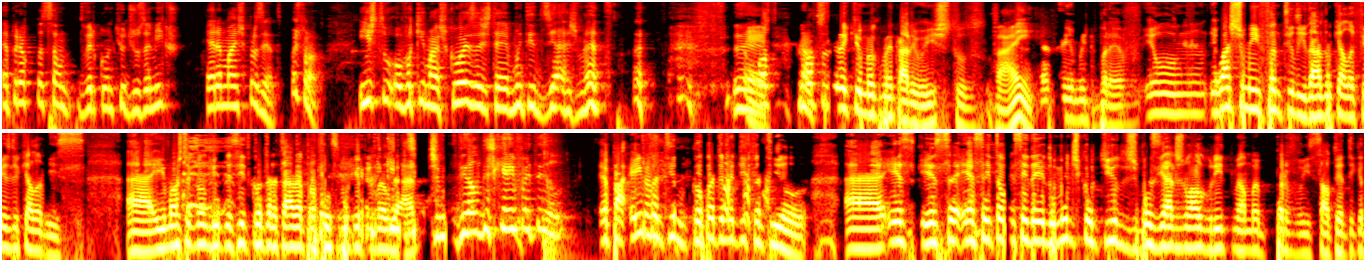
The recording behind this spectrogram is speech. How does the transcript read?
a preocupação de ver conteúdos dos amigos era mais presente. Mas pronto, isto, houve aqui mais coisas, isto é muito entusiasmante. É. Posso, posso, fazer aqui o meu comentário a isto tudo? Vai. É muito breve. Eu, eu acho uma infantilidade o que ela fez e o que ela disse. Uh, e mostra que não devia ter sido contratada para o Facebook em primeiro lugar. Ele diz que é infantil. Epá, é infantil, completamente infantil. Uh, esse, essa, essa, então, essa ideia do menos conteúdos baseados no algoritmo é uma parvoíce autêntica,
